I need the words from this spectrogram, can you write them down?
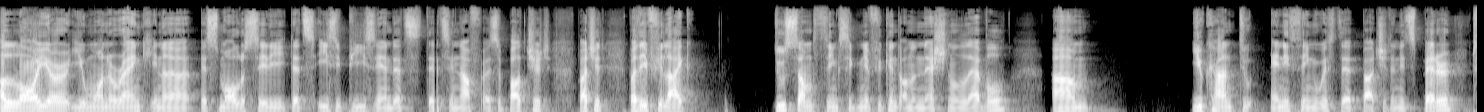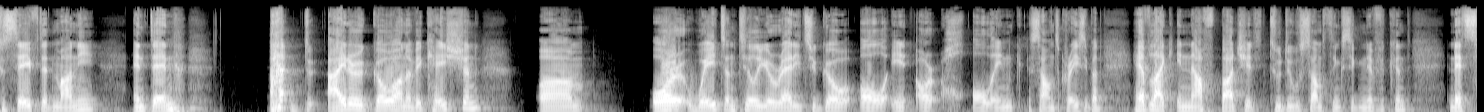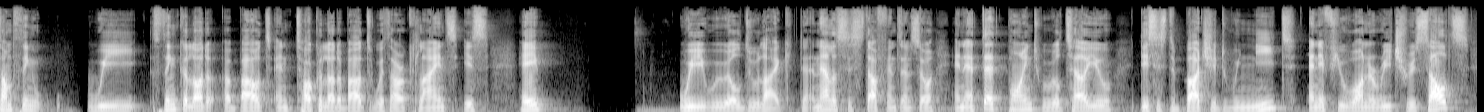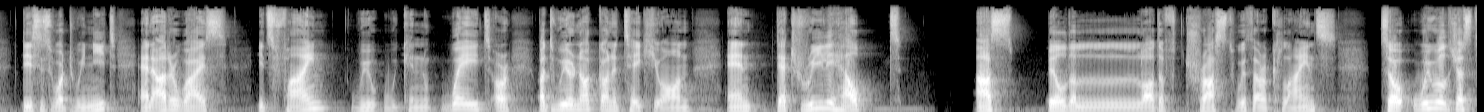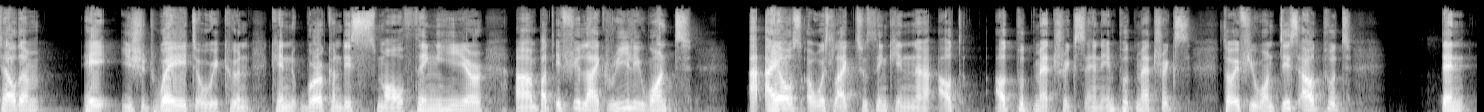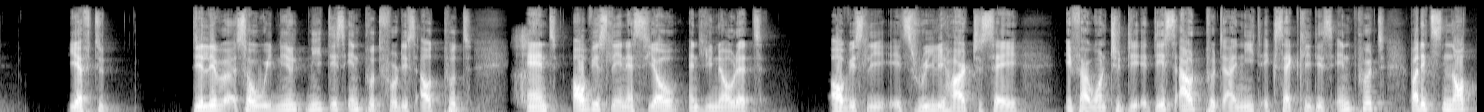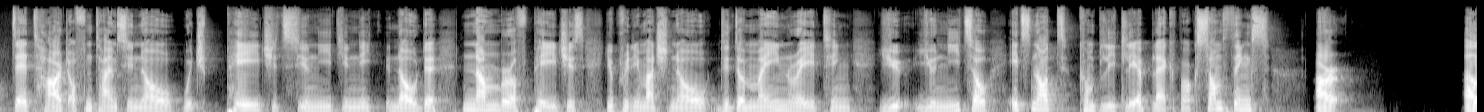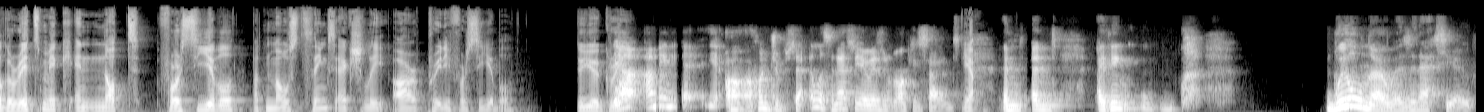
a lawyer you want to rank in a, a smaller city. That's easy peasy, and that's that's enough as a budget budget. But if you like do something significant on a national level, um, you can't do anything with that budget. And it's better to save that money and then either go on a vacation um, or wait until you're ready to go all in or all in sounds crazy but have like enough budget to do something significant and that's something we think a lot about and talk a lot about with our clients is hey we we will do like the analysis stuff and then so on. And at that point, we will tell you this is the budget we need, and if you want to reach results, this is what we need. And otherwise, it's fine. We we can wait, or but we're not gonna take you on. And that really helped us build a lot of trust with our clients. So we will just tell them, hey, you should wait, or we can can work on this small thing here. Um, but if you like really want I also always like to think in uh, out, output metrics and input metrics. So if you want this output, then you have to deliver. So we need, need this input for this output. And obviously in SEO, and you know that obviously it's really hard to say if I want to d- this output, I need exactly this input, but it's not that hard. Oftentimes you know which page it's you need you need to know the number of pages you pretty much know the domain rating you you need. So it's not completely a black box. Some things are algorithmic and not foreseeable but most things actually are pretty foreseeable. Do you agree? Yeah i mean eh, yeah, 100% listen seo isn't rocket science. Yeah. And and i think we all know as an seo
